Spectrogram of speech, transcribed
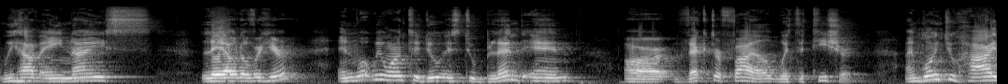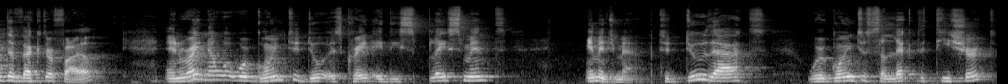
we have a nice layout over here and what we want to do is to blend in our vector file with the t-shirt. I'm going to hide the vector file and right now what we're going to do is create a displacement image map. To do that, we're going to select the t-shirt.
